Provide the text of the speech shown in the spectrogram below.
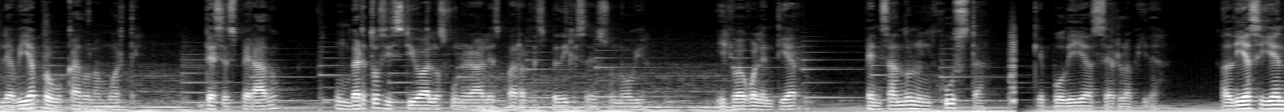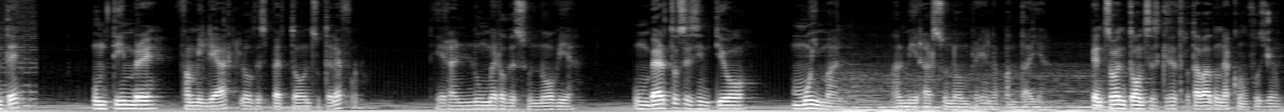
le había provocado la muerte. Desesperado, Humberto asistió a los funerales para despedirse de su novia y luego al entierro, pensando en lo injusta que podía ser la vida. Al día siguiente, un timbre familiar lo despertó en su teléfono. Era el número de su novia. Humberto se sintió muy mal al mirar su nombre en la pantalla. Pensó entonces que se trataba de una confusión.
